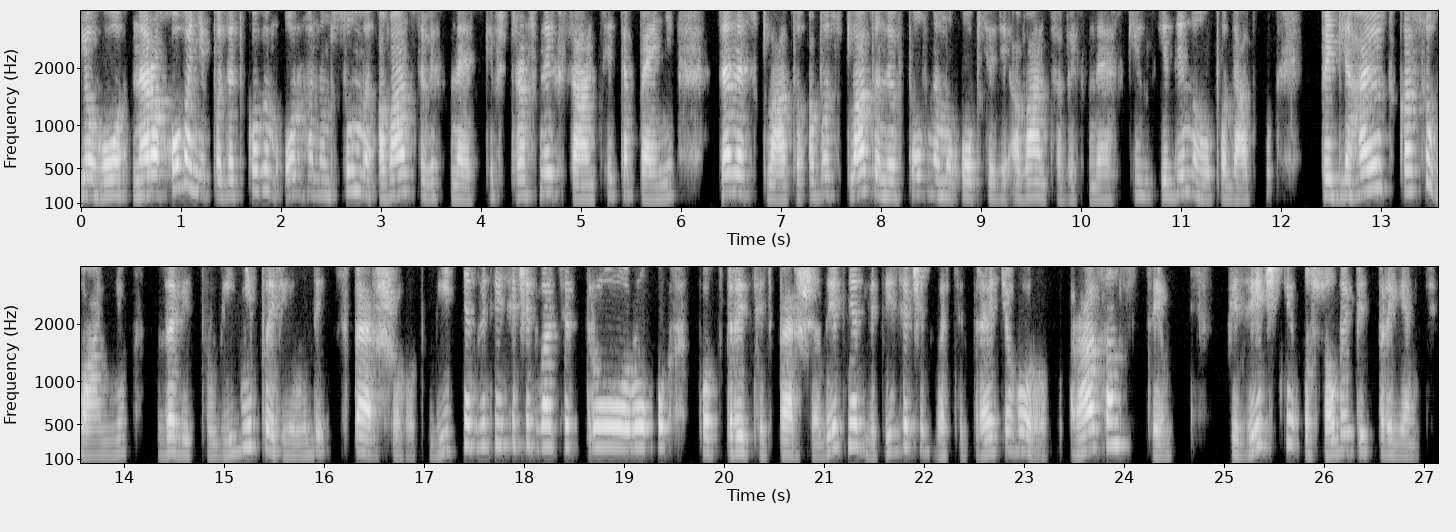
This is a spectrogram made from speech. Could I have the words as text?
його нараховані податковим органом суми авансових внесків, штрафних санкцій та пені за несплату або сплату не в повному обсязі авансових внесків з єдиного податку підлягають скасуванню за відповідні періоди з 1 квітня 2022 року по 31 липня 2023 року. Разом з цим фізичні особи-підприємці,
